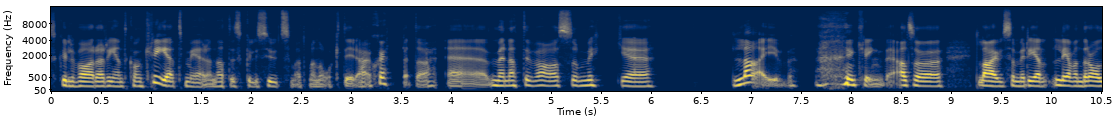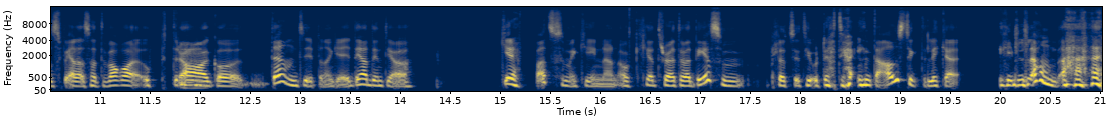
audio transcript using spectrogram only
skulle vara rent konkret mer än att det skulle se ut som att man åkte i det här skeppet. Då. Eh, men att det var så mycket live kring det, alltså live som är levande rollspel, alltså att det var uppdrag mm. och den typen av grejer, det hade inte jag greppat så mycket innan och jag tror att det var det som plötsligt gjorde att jag inte alls tyckte lika illa om det här.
